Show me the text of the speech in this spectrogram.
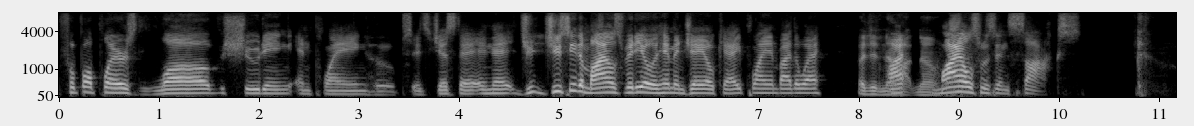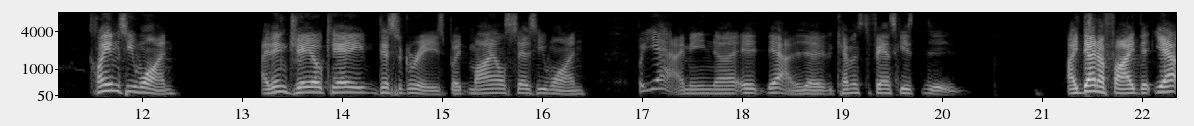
football players love shooting and playing hoops. It's just a, and then, did, you, did you see the Myles video with him and JOK playing? By the way, I did not. know Myles was in socks. Claims he won. I think JOK disagrees, but Myles says he won. But yeah, I mean, uh, it. Yeah, uh, Kevin Stefanski's uh, identified that. Yeah,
